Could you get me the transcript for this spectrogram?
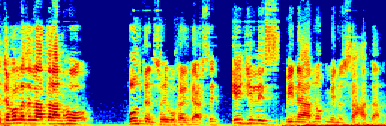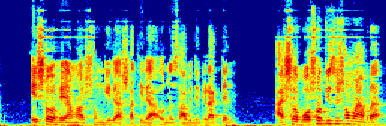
জাবাল রাদিয়াল্লাহু তাআলা আনহু বলতেন, সহিহ বুখারীতে আসছে, ইজলিস বিনা নুমিনু সাহাতান। এসো হে আমার সঙ্গীরা, সাথীরা, অন্য সাহাবীদেরকে ডাকতেন। আসো বসো কিছু সময় আমরা,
